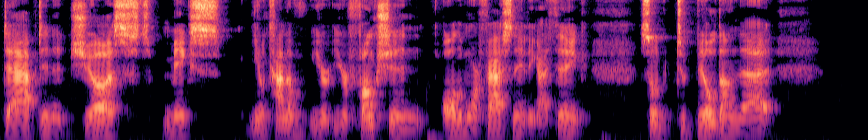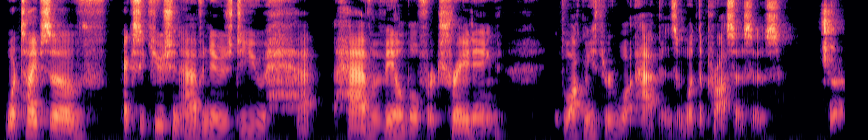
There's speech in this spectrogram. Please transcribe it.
adapt and adjust makes you know kind of your your function all the more fascinating i think. So to build on that what types of execution avenues do you ha- have available for trading? Walk me through what happens and what the process is. Sure.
